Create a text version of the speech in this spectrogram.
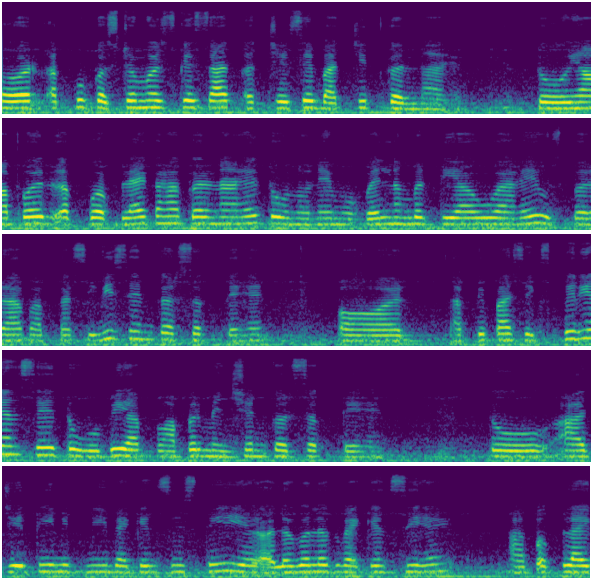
और आपको कस्टमर्स के साथ अच्छे से बातचीत करना है। तो यहाँ पर आपको अप्लाई कहाँ करना है तो उन्होंने मोबाइल नंबर दिया हुआ है, उस पर आप आपका सीवी सेंड कर सकते हैं। और आपके पास एक्सपीरियंस है तो वो भी आप वहाँ पर मेंशन कर सकते हैं। तो आज ये तीन इतनी वैकेंसीज थी, ये अलग अलग वैकेंसी है। आप अप्लाई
